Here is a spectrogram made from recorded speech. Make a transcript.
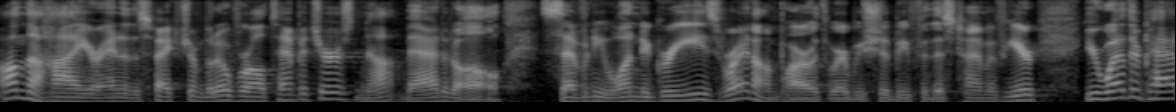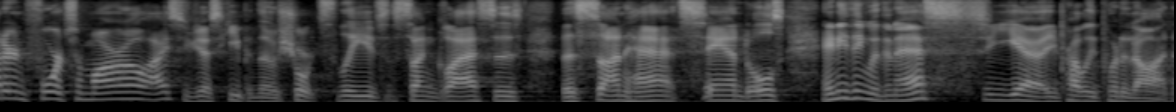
on the higher end of the spectrum, but overall temperatures not bad at all. 71 degrees, right on par with where we should be for this time of year. Your weather pattern for tomorrow, I suggest keeping those short sleeves, sunglasses, the sun hat, sandals, anything with an S, yeah, you probably put it on,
